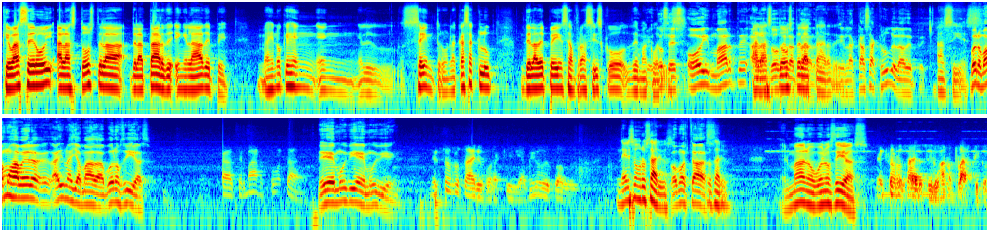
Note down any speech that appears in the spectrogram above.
que va a ser hoy a las 2 de la, de la tarde en el ADP. Imagino que es en, el centro, en la Casa Club del ADP en San Francisco de Macorís. Entonces, hoy martes a, las 2, de, la, tarde, En la Casa Club del ADP. Así es. Bueno, vamos a ver, eh, hay una llamada. Buenos días. Gracias, hermanos. ¿Cómo están? muy bien, muy bien. Nelson Rosario por aquí, amigo de todo. Nelson Rosario. ¿Cómo estás? Rosario. Hermano, buenos días. Nelson Rosario, cirujano plástico.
